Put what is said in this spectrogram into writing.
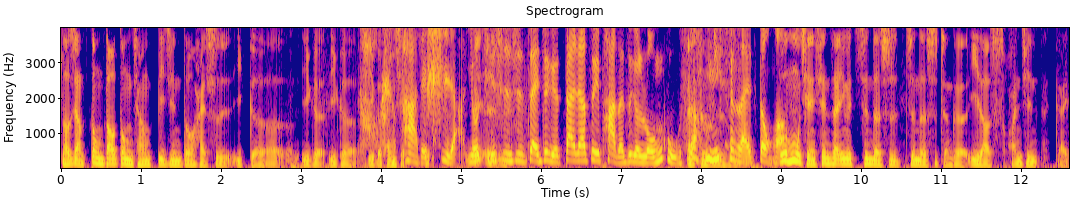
老实讲，动刀动枪毕竟都还是一个一个一个一个风险。怕的是啊，尤其是是在这个大家最怕的这个龙骨上面来动啊。不过目前现在，因为真的是真的是整个医疗环境改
